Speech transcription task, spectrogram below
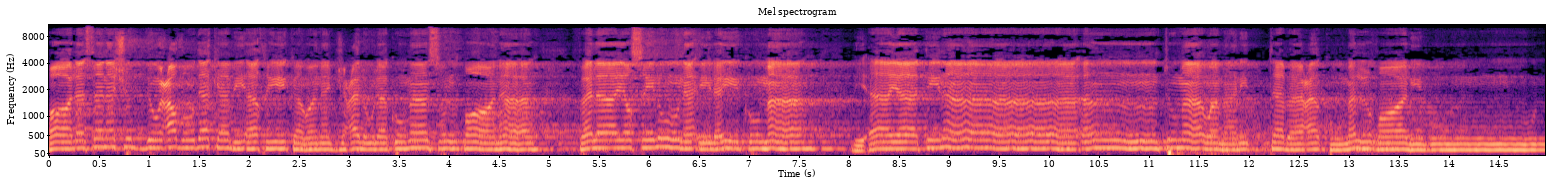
قال سنشد عضدك بأخيك ونجعل لكما سلطانا فلا يصلون إليكما بآياتنا أنتما ومن اتبعكما الغالبون.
